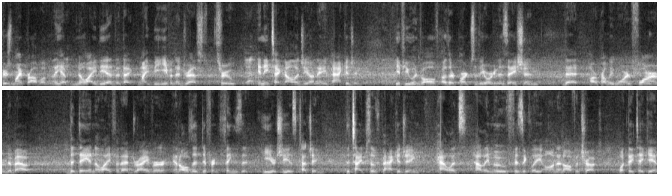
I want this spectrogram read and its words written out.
here's my problem, and they have no idea that that might be even addressed through yeah. any technology on any packaging if you involve other parts of the organization that are probably more informed about the day in the life of that driver and all the different things that he or she is touching, the types of packaging, pallets, how they move physically on and off a truck, what they take in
